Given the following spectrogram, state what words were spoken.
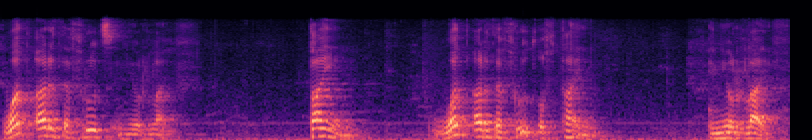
What are the fruits in your life? Time. What are the fruit of time in your life?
